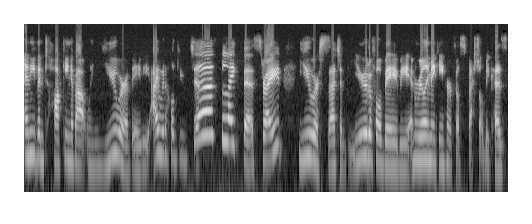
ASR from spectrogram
and even talking about when you were a baby, I would hold you just like this, right? You were such a beautiful baby, and really making her feel special because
